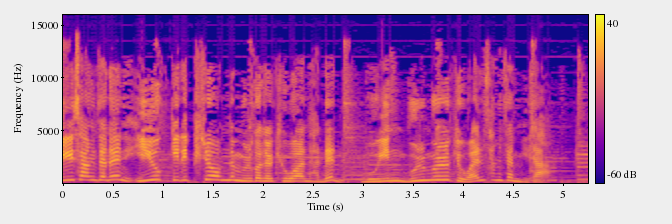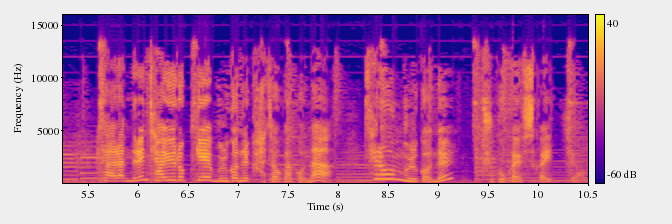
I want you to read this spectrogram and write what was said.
이 상자는 이웃끼리 필요 없는 물건을 교환하는 무인 물물 교환 상자입니다. 사람들은 자유롭게 물건을 가져가거나 새로운 물건을 두고 갈 수가 있죠.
